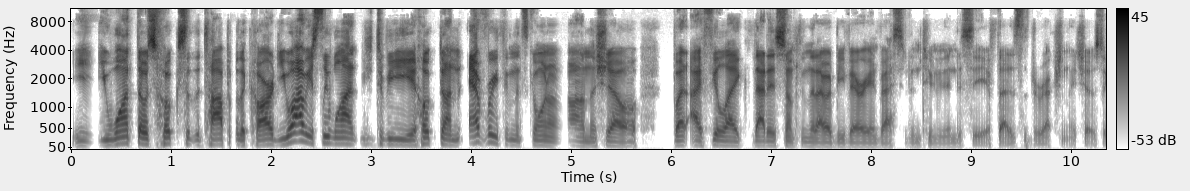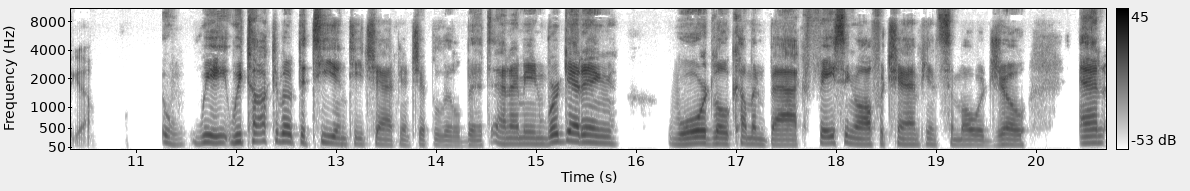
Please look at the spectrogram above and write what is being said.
you want those hooks at the top of the card. You obviously want to be hooked on everything that's going on in the show, but I feel like that is something that I would be very invested in tuning in to see if that is the direction they chose to go. We we talked about the TNT championship a little bit, and I mean we're getting Wardlow coming back, facing off with champion Samoa Joe. And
